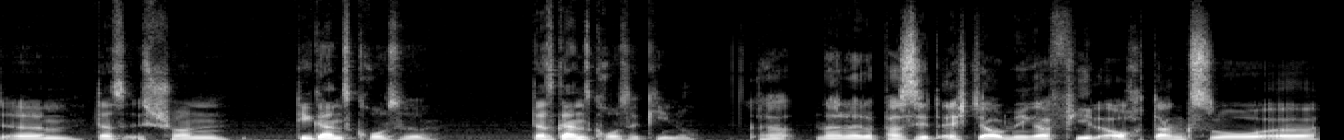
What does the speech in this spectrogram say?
Ähm, das ist schon die ganz große, das ganz große Kino. Ja, nein, nein, da passiert echt ja auch mega viel, auch dank so, äh,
